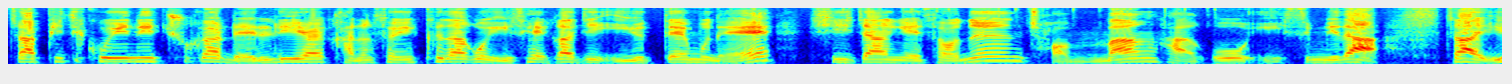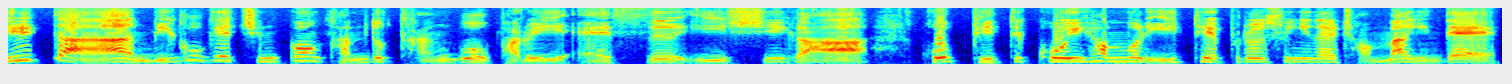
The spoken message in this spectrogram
자, 비트코인이 추가 랠리할 가능성이 크다고 이 세 가지 이유 때문에 시장에서는 전망하고 있습니다. 자, 일단 미국의 증권 감독 당국 바로 이 SEC가 곧 비트코인 현물 ETF를 승인할 전망인데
